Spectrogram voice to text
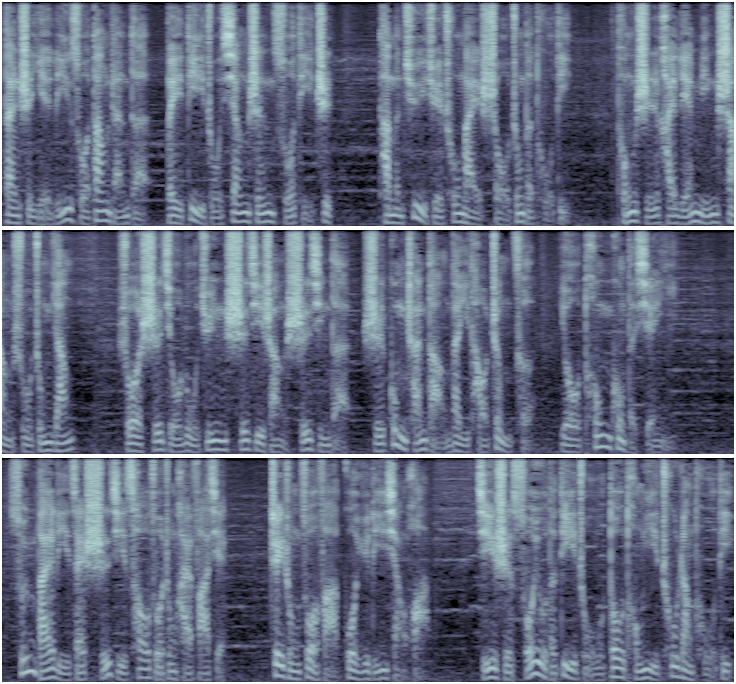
但是也理所当然地被地主乡绅所抵制。他们拒绝出卖手中的土地，同时还联名上书中央。说十九路军实际上实行的是共产党那一套政策，有通共的嫌疑。孙百里在实际操作中还发现，这种做法过于理想化。即使所有的地主都同意出让土地，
